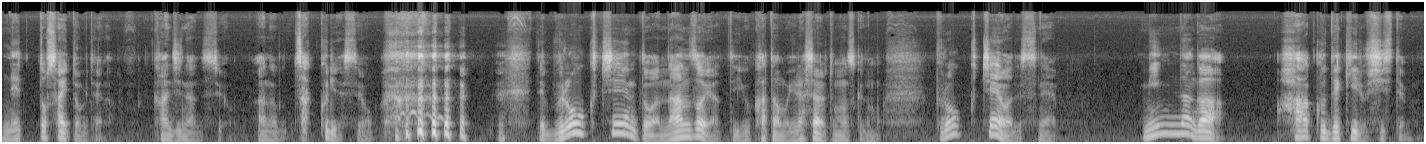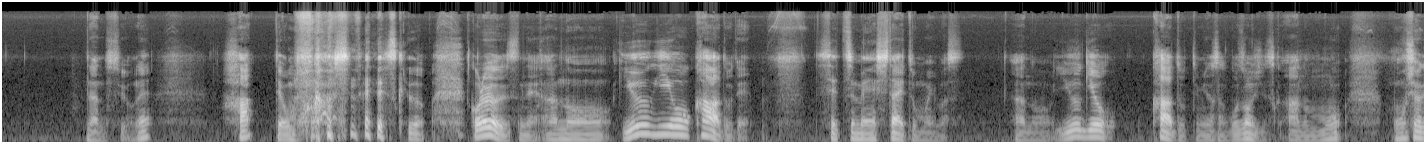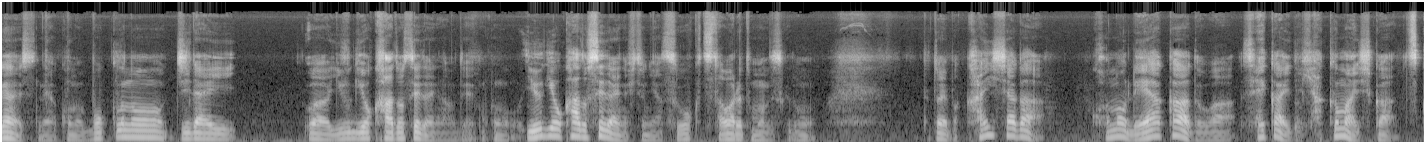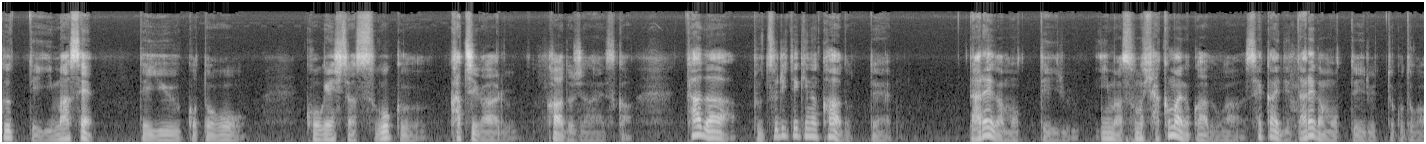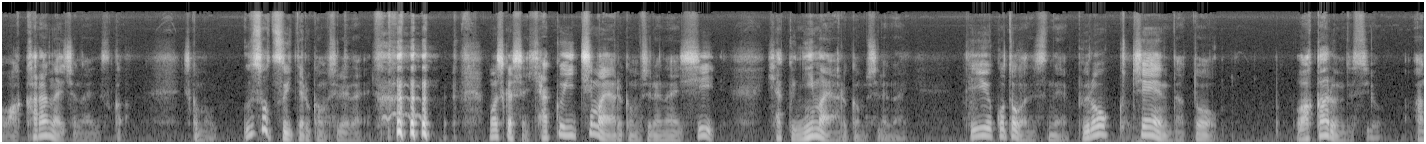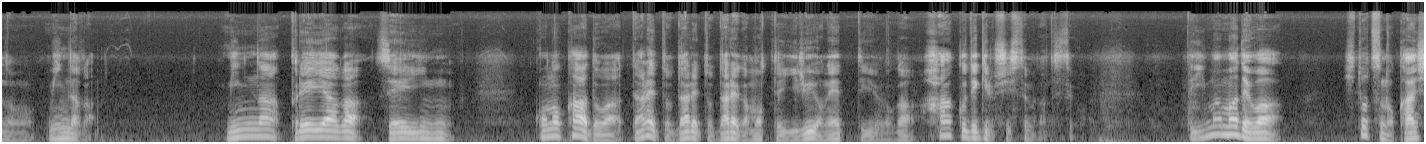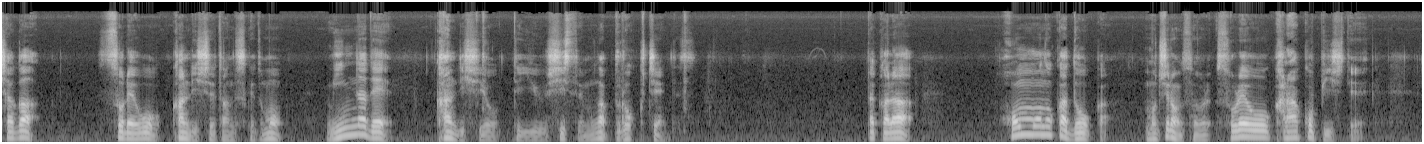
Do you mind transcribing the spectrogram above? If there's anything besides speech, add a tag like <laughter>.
ネットサイトみたいな感じなんですよ。あのざっくりですよ。<laughs> でブロックチェーンとは何ぞやっていう方もいらっしゃると思うんですけどもブロックチェーンはですねみんなが把握できるシステムなんですよね。はって思うかもしれないですけどこれをですねあの遊戯王カードで説明したいと思います。あの遊戯王カードって皆さんご存知ですか？あのも申し訳ないですねこの僕の時代は遊戯王カード世代なのでもう遊戯王カード世代の人にはすごく伝わると思うんですけども例えば会社がこのレアカードは世界で100枚しか作っていませんっていうことを公言したすごく価値があるカードじゃないですか。ただ物理的なカードって誰が持っている今その100枚のカードが世界で誰が持っているってことがわからないじゃないですか。しかも嘘ついてるかもしれない。<laughs> もしかしたら101枚あるかもしれないし102枚あるかもしれない。っていうことがですねブロックチェーンだと分かるんですよ。あのみんなが。みんなプレイヤーが全員このカードは誰と誰と誰が持っているよねっていうのが把握できるシステムなんですよ。で今までは一つの会社がそれを管理してたんですけどもみんなで管理しようっていうシステムがブロックチェーンです。だから本物かどうかもちろんそれそれをカラーコピーして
